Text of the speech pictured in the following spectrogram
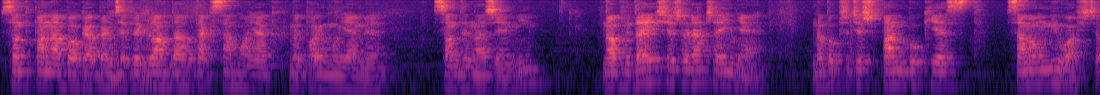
sąd Pana Boga będzie wyglądał tak samo, jak my pojmujemy sądy na ziemi? No, wydaje się, że raczej nie. No bo przecież Pan Bóg jest samą miłością.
